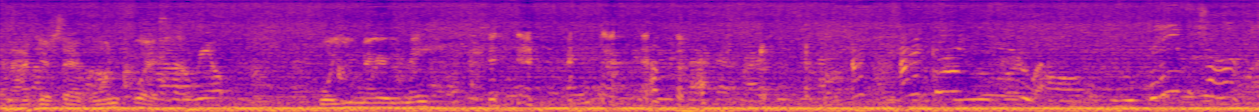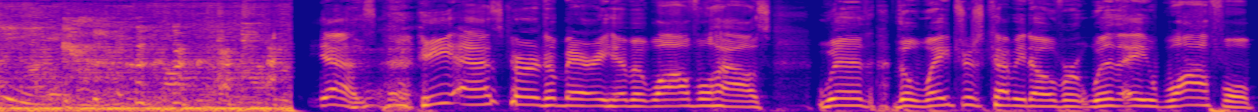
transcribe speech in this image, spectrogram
And I just have one question. A real. Will you marry me? I got you. Beef jerky. Yes. He asked her to marry him at Waffle House with the waitress coming over with a waffle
